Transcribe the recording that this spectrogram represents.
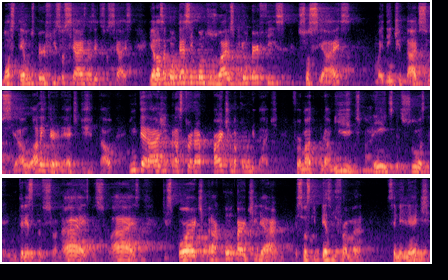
nós temos perfis sociais nas redes sociais. E elas acontecem quando os usuários criam perfis sociais uma identidade social lá na internet, digital, interagem para se tornar parte de uma comunidade, formado por amigos, parentes, pessoas, interesses profissionais, pessoais, de esporte, para compartilhar, pessoas que pensam de forma semelhante,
